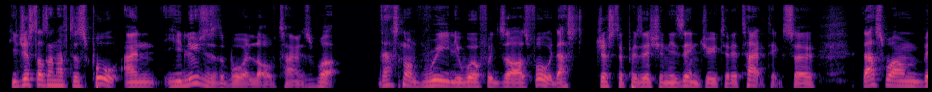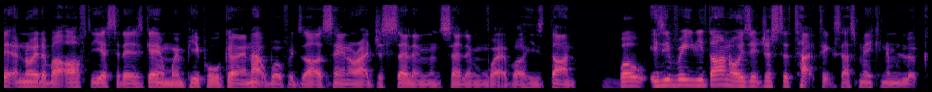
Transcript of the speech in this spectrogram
he just doesn't have the support and he loses the ball a lot of times. But that's not really Wilfried Zaha's fault. That's just the position he's in due to the tactics. So that's what I'm a bit annoyed about after yesterday's game when people were going at Wilfried Zaha saying, all right, just sell him and sell him whatever he's done. Mm. Well, is he really done or is it just the tactics that's making him look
